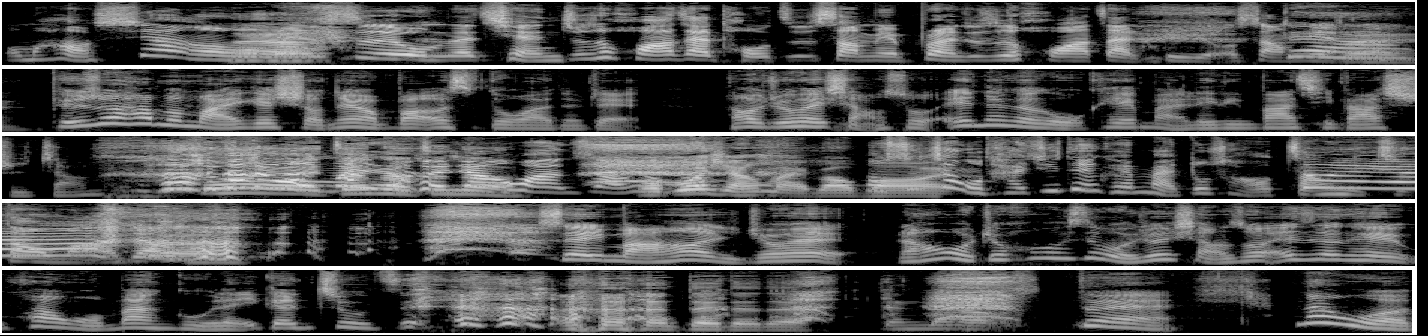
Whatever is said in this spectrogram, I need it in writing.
我们好像哦，我们也是，我们的钱就是花在投资上面，不然就是花在旅游上面。对啊，比如说他们买一个 Chanel 包二十多万，对不对？然后我就会想说：“哎，那个我可以买零零八七八十张。”对，我们也会这样换算。我不会想买包包。这样我台积电可以买多少张？你知道吗？这样。所以马上你就会，然后我就或是我就想说：“哎，这可以换我曼谷的一根柱子。”对对对，真的。对，那我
